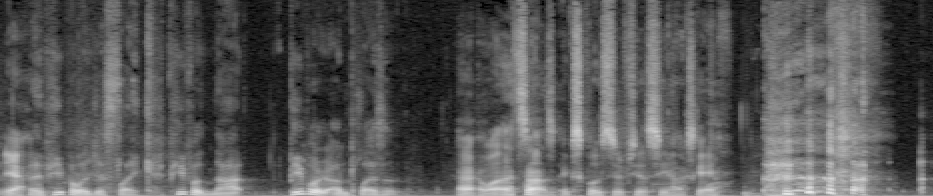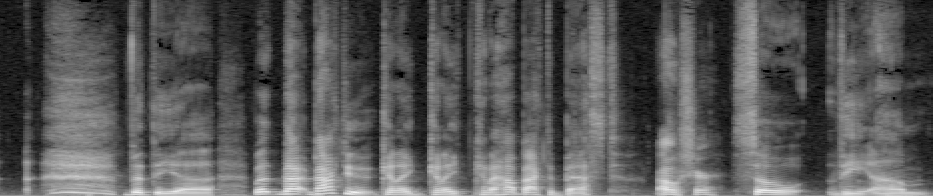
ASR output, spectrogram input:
yeah. And people are just like people are not people are unpleasant. Uh, well, that's not exclusive to the Seahawks game. But the uh, but back back to can I can I can I hop back to best? Oh, sure. So the um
